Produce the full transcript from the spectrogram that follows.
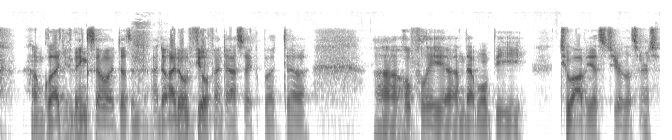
I'm glad you think so. It doesn't. I don't, I don't feel fantastic, but uh, uh, hopefully uh, that won't be too obvious to your listeners.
